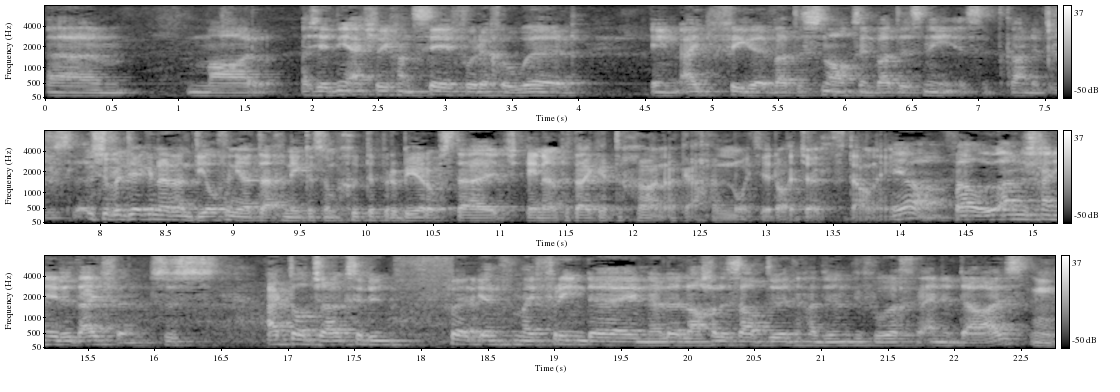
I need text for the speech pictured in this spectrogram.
Ehm um, maar as jy dit nie actually gaan sê voor 'n gehoor en uitfigure wat is snaaks en wat is nie, is dit kind of useless. So beteken dit dan deel van jou tegniek is om goed te probeer op stage en dan partykeer te gaan, okay, ek gaan nooit weer daai joke vertel nie. Ja, wel hoe anders gaan jy dit uitvind? Soos ek het al jokes gedoen vir een van my vriende en hulle lag hulle self dood en gaan doen die voorg en it dies. Mm.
